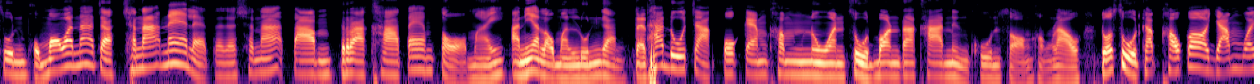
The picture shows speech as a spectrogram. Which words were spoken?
ซุน ผมมองว่าน่าจะชนะแน่แหละ แต่จะชนะตามราคาแต้มต่อไหม อันนี้เรามาลุ้นกัน แต่ถ้าดูจากโปรแกรมคำนวณสูตรบอลราคา1คูณ2ของเรา ตัวสูตรครับเขาก็ย้ำไว้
